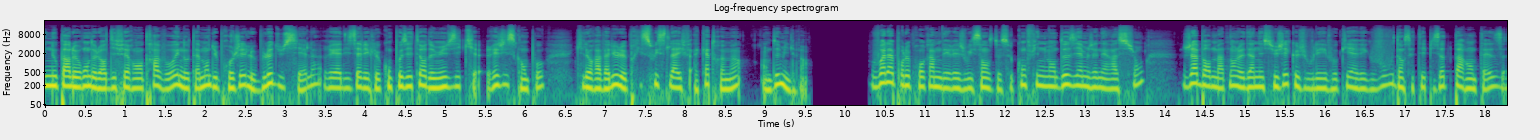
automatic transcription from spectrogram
Ils nous parleront de leurs différents travaux et notamment du projet Le Bleu du Ciel, réalisé avec le compositeur de musique Régis Campo, qui leur a valu le prix Swiss Life à quatre mains en 2020. Voilà pour le programme des réjouissances de ce confinement deuxième génération. J'aborde maintenant le dernier sujet que je voulais évoquer avec vous dans cet épisode parenthèse,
